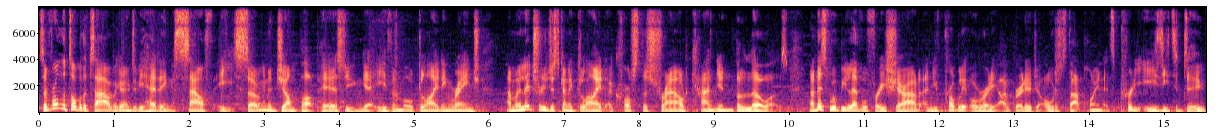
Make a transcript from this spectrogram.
So from the top of the tower, we're going to be heading southeast. So I'm going to jump up here so you can get even more gliding range. And we're literally just going to glide across the Shroud Canyon below us. Now this will be level 3 Shroud, and you've probably already upgraded your Altar to that point. It's pretty easy to do.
